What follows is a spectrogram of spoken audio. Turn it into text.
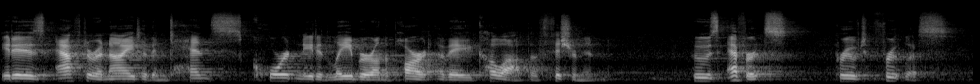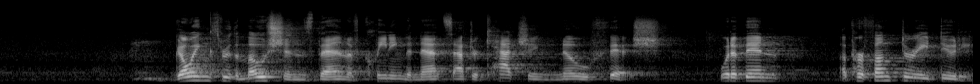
it is after a night of intense, coordinated labor on the part of a co op of fishermen, whose efforts proved fruitless. Going through the motions then of cleaning the nets after catching no fish would have been a perfunctory duty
